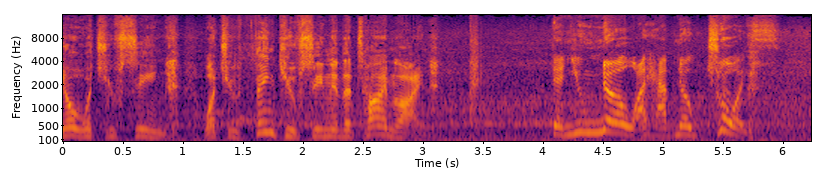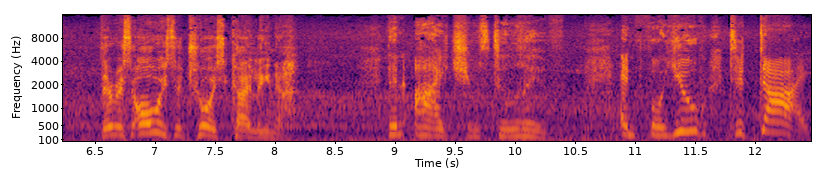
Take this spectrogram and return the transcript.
Know what you've seen, what you think you've seen in the timeline. Then you know I have no choice. There is always a choice, Kaileena. Then I choose to live, and for you to die.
